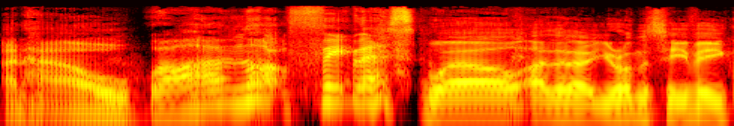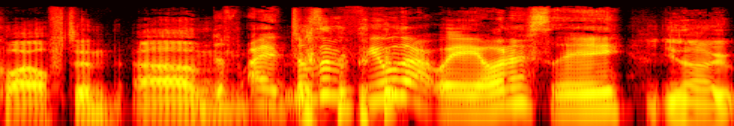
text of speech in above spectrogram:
and how? well, I'm not famous. Well, I don't know. You're on the TV quite often. Um, It doesn't feel that way, honestly. you know,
